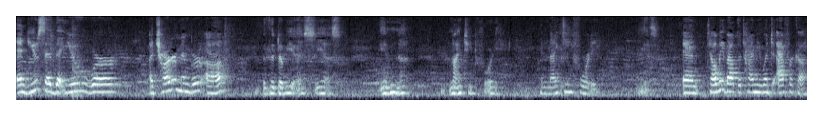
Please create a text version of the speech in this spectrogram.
And you said that you were a charter member of, The WSCS in uh, 1940. in 1940. Yes. And tell me about the time you went to Africa.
